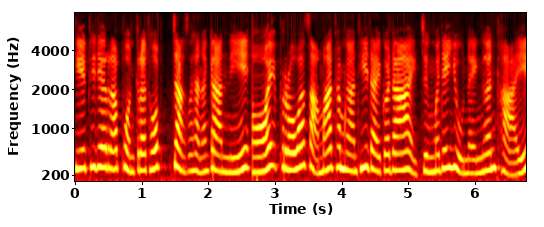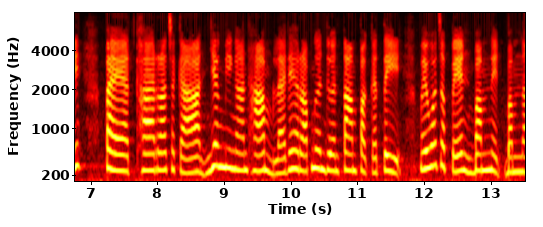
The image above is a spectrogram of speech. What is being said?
ชีพที่ได้รับผลกระทบจากสถานการณ์นี้น้อย เพราะว่าสามารถทำงานที่ใดก็ได้ จึงไม่ได้อยู่ในเงื่อนไข 8. ข้าราชการยังมีงานทำและได้รับเงินเดือนตามปกติ ไม่ว่าจะเป็นบำเหน็จบำน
